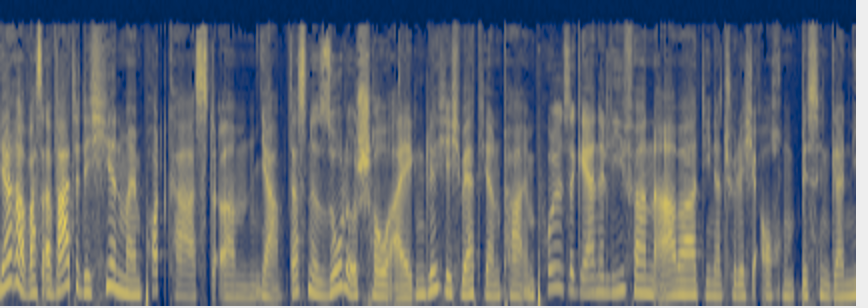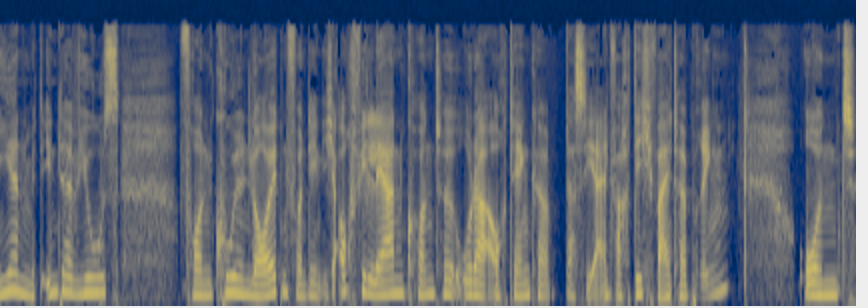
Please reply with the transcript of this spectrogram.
Ja, was erwartet dich hier in meinem Podcast? Ähm, ja, das ist eine Solo-Show eigentlich. Ich werde dir ein paar Impulse gerne liefern, aber die natürlich auch ein bisschen garnieren mit Interviews von coolen Leuten, von denen ich auch viel lernen konnte oder auch denke, dass sie einfach dich weiterbringen. Und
